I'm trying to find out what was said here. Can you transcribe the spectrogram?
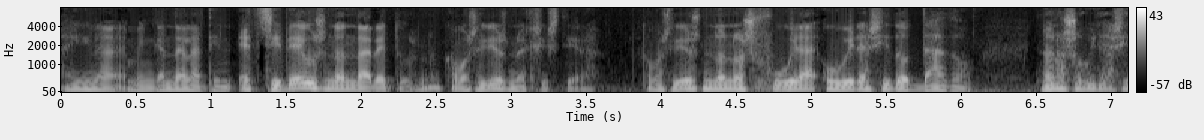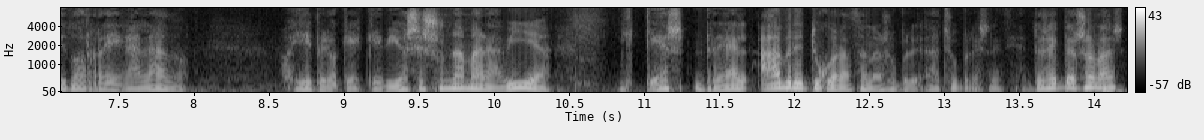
hay una, me encanta el latín, et si Deus non daretur, ¿no? Como si Dios no existiera, como si Dios no nos hubiera, hubiera sido dado no nos hubiera sido regalado. Oye, pero que, que Dios es una maravilla y que es real, abre tu corazón a su, a su presencia. Entonces hay personas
